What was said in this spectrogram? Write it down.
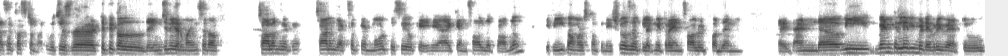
as a customer, which is the typical the engineer mindset of challenge challenge accepted mode to say, okay, hey, I can solve the problem. If e-commerce company shows up, let me try and solve it for them. Right. And uh, we went a little bit everywhere to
